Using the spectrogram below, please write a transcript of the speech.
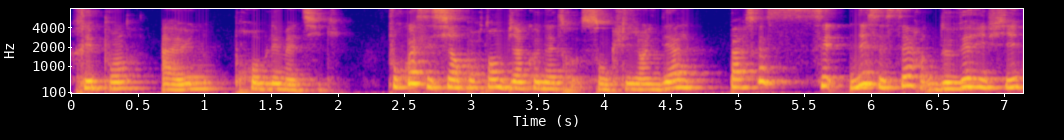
répondre à une problématique. Pourquoi c'est si important de bien connaître son client idéal? Parce que c'est nécessaire de vérifier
